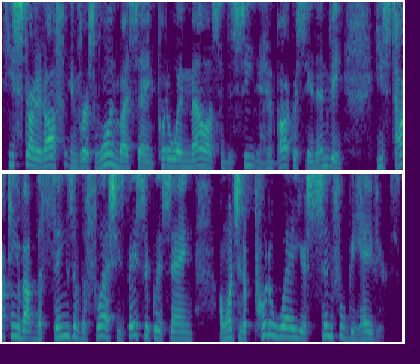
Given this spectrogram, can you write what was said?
he started off in verse 1 by saying, Put away malice and deceit and hypocrisy and envy. He's talking about the things of the flesh. He's basically saying, I want you to put away your sinful behaviors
